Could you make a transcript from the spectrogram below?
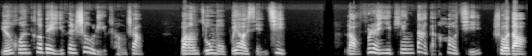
云欢特备一份寿礼呈上，望祖母不要嫌弃。”老夫人一听，大感好奇，说道：“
